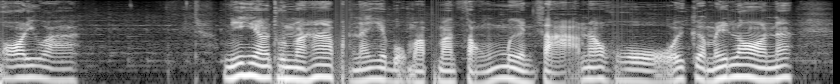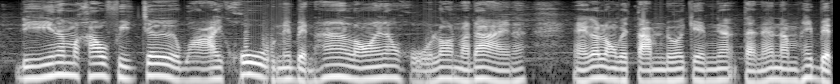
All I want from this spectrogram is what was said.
พอดีกว่าวันนี้เฮียเอาทุนมาห้าพันนะเฮียบวกมาประมาณสองหมื่นสามนะโอ้โหเกือบไม่รอดนะดีนะมาเข้าฟีเจอร์วายคู่ในเบ็ดห้าร้อยนะโอ้โหรอดมาได้นะ แหนก็ลองไปตามดูเกมเนี้ยแต่แนะนำให้เบ็ด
